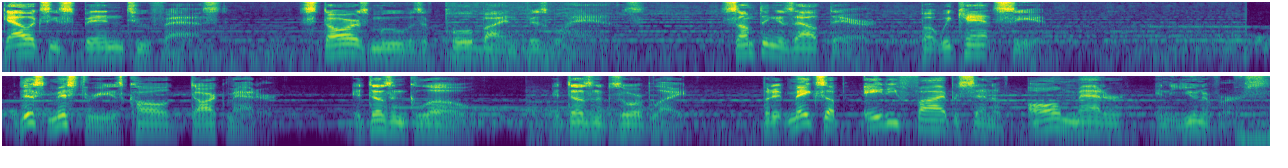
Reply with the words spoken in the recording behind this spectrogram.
Galaxies spin too fast. Stars move as if pulled by invisible hands. Something is out there, but we can't see it. This mystery is called dark matter. It doesn't glow, it doesn't absorb light, but it makes up 85% of all matter in the universe.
